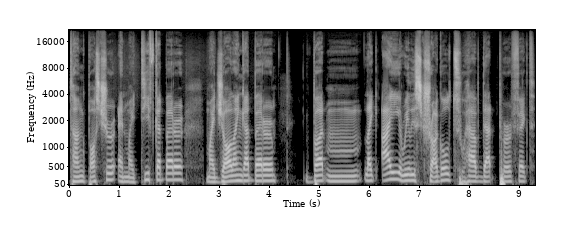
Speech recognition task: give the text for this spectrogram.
tongue posture and my teeth got better, my jawline got better. But mm, like I really struggled to have that perfect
